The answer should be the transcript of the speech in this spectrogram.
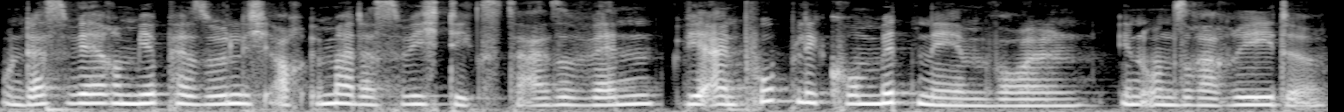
Und das wäre mir persönlich auch immer das Wichtigste. Also wenn wir ein Publikum mitnehmen wollen in unserer Rede,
